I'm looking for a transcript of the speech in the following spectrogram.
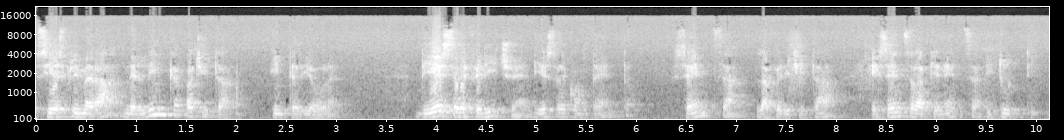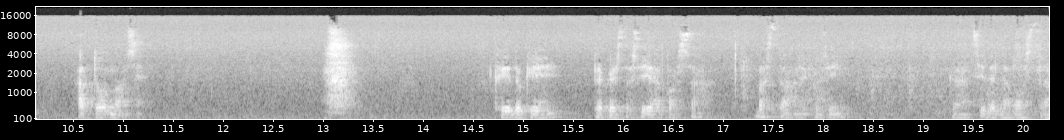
si esprimerà nell'incapacità interiore di essere felice, di essere contento, senza la felicità e senza la pienezza di tutti attorno a sé. Credo che per questa sera possa bastare così. Grazie della vostra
